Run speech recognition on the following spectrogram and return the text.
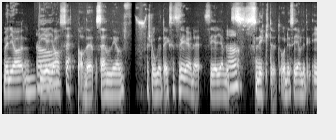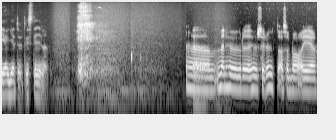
Men jag, det Ja. jag har sett av det sen jag förstod att det existerade ser jävligt Ja. snyggt ut. Och det ser jävligt eget ut i stilen. Eh, men hur, hur ser det ut då? Alltså vad är...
